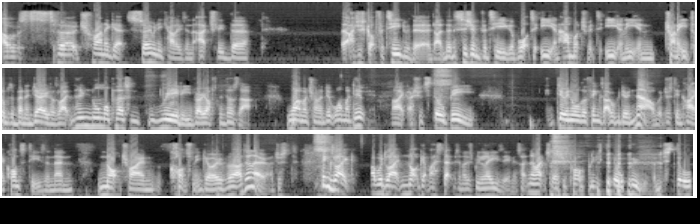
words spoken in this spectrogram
i was so, trying to get so many calories and actually the I just got fatigued with it, like the decision fatigue of what to eat and how much of it to eat, and eat and trying to eat tubs of Ben and Jerry's. I was like, no normal person really very often does that. What am I trying to do? What am I doing? Like, I should still be doing all the things I would be doing now, but just in higher quantities, and then not try and constantly go over. I don't know. I just things like I would like not get my steps in. I'd just be lazy, and it's like no, actually, I should probably still move and still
